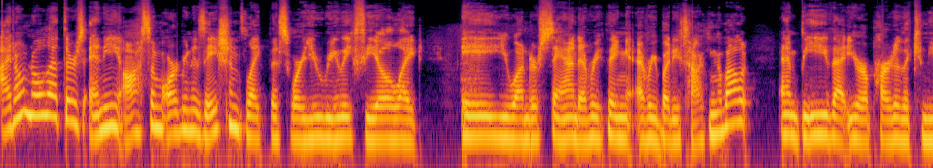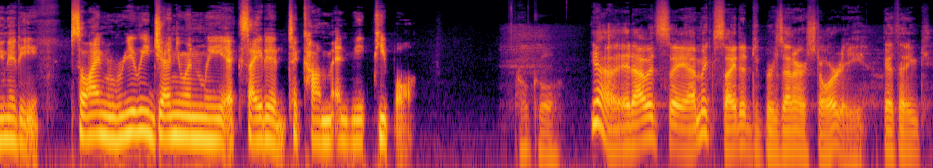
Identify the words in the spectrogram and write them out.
I don't know that there's any awesome organizations like this where you really feel like A, you understand everything everybody's talking about, and B, that you're a part of the community. So I'm really genuinely excited to come and meet people. Oh, cool. Yeah, and I would say I'm excited to present our story. I think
